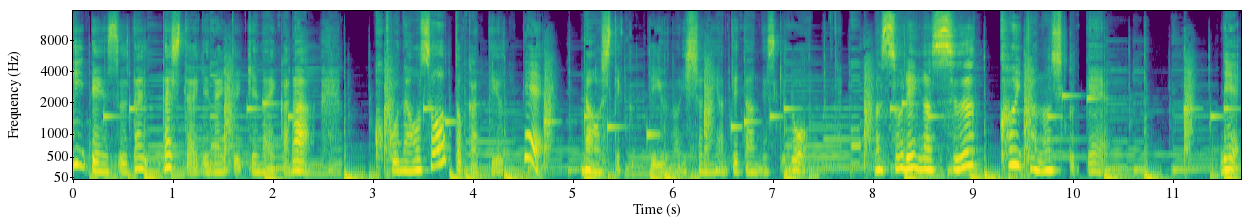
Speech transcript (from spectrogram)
いい点数出してあげないといけないからここ直そうとかって言って直していくっていうのを一緒にやってたんですけど、まあ、それがすっごい楽しくてで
